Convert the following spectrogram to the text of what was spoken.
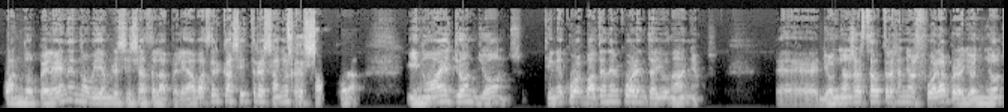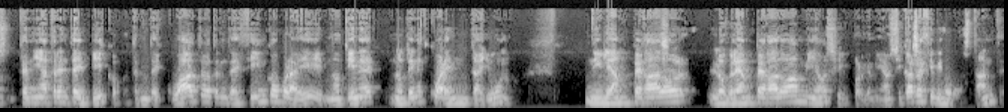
Cuando peleen en noviembre, si se hace la pelea, va a ser casi tres años que está fuera. Y no es John Jones. Tiene, va a tener 41 años. Eh, John Jones ha estado tres años fuera, pero John Jones tenía 30 y pico, 34, 35 por ahí. No tiene, no tiene 41. Ni le han pegado lo que le han pegado a Miosi, porque Miosi ha recibido bastante.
